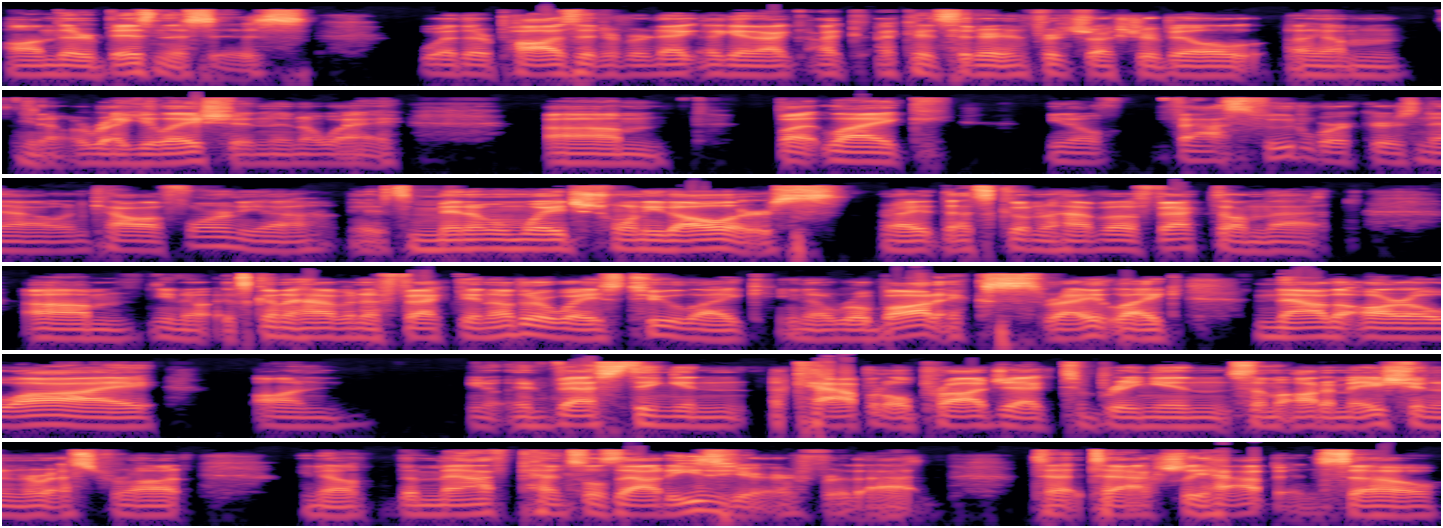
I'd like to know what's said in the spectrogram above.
on their businesses whether positive or negative. Again, I, I consider infrastructure bill, um, you know, a regulation in a way. Um, but like, you know, fast food workers now in California, it's minimum wage twenty dollars, right? That's going to have an effect on that. Um, you know, it's going to have an effect in other ways too, like you know, robotics, right? Like now the ROI on you know investing in a capital project to bring in some automation in a restaurant, you know, the math pencils out easier for that to to actually happen. So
